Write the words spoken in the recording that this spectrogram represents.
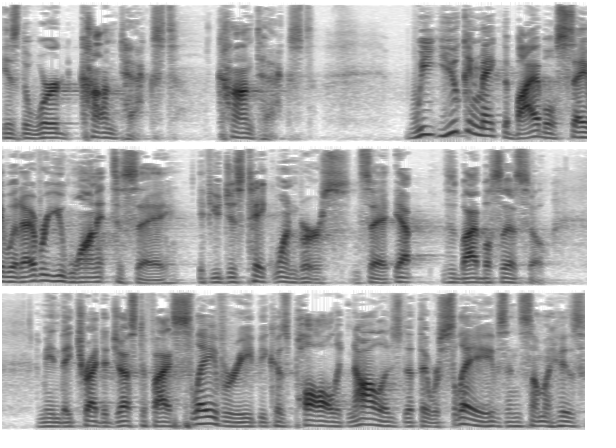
is the word context. Context. We, you can make the Bible say whatever you want it to say if you just take one verse and say, yep, the Bible says so. I mean, they tried to justify slavery because Paul acknowledged that there were slaves in some of his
